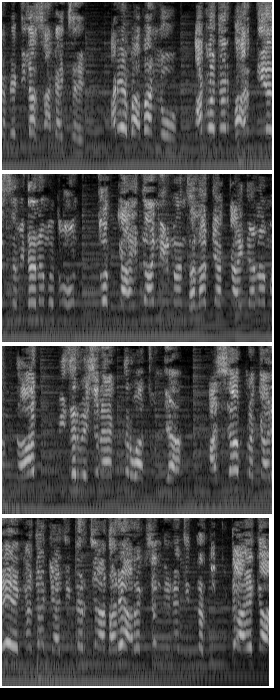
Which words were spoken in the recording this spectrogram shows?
कमिटीला सांगायचंय. अरे बाबांनो अगोदर भारतीय संविधानामधून जो कायदा निर्माण झाला त्या कायद्याला म्हणतात रिझर्वेशन ऍक्ट तर वाचून घ्या. अशा प्रकारे एखाद्या गॅझेटरच्या आधारे आरक्षण देण्याची तरतूद कुठे आहे का?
